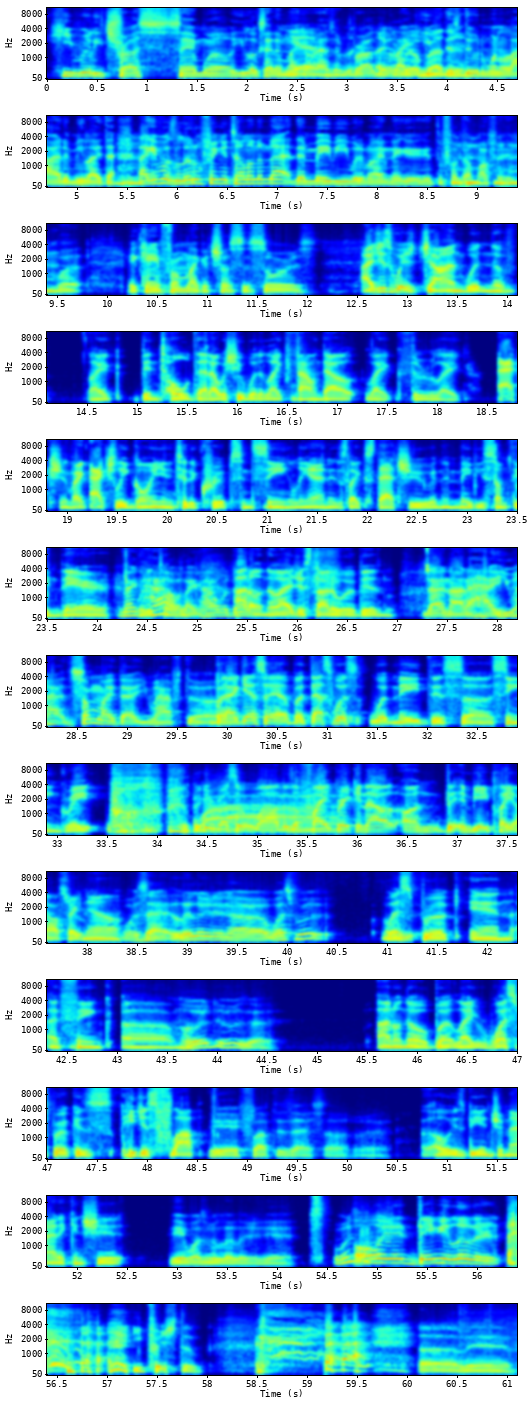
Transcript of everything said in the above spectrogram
he really trusts Samuel, he looks at him like Yeah, a, as a like brother. a Like, he, brother. Mm-hmm. this dude wouldn't lie to me like that. Like if it was Littlefinger telling him that, then maybe he would have been like, nigga, get the fuck out my face. Mm-hmm. But it came from like a trusted source. I just wish Jon wouldn't have like been told that. I wish he would have like found out like through like action, like actually going into the crypts and seeing Lyanna's like statue, and then maybe something there. Like how? Like how would that? I don't know. I just thought it would have been. Nah, nah, that ha- you have something like that. You have to. Uh, But I guess yeah. But that's what's what made this uh, scene great. Look at Russell. Wow, there's a fight breaking out on the NBA playoffs right now. what's that? Lillard and uh, Westbrook. Westbrook and I think um, Hood. Who was that? I don't know, but like Westbrook is he just flopped, Yeah, he flopped his ass off. uh, always being dramatic and shit. Yeah, it was with Lillard. Yeah. What is Oh yeah, Damian Lillard, he pushed him. oh man,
